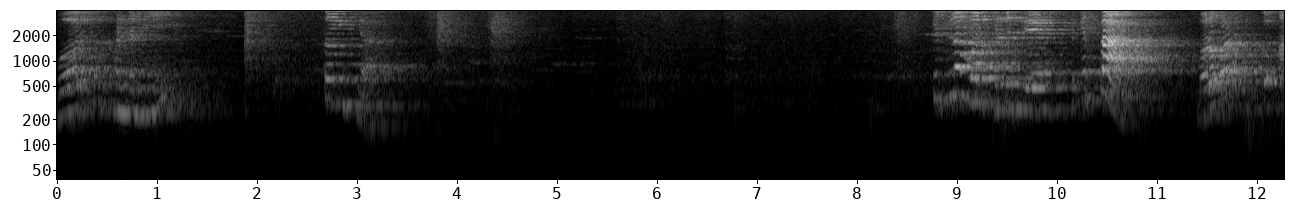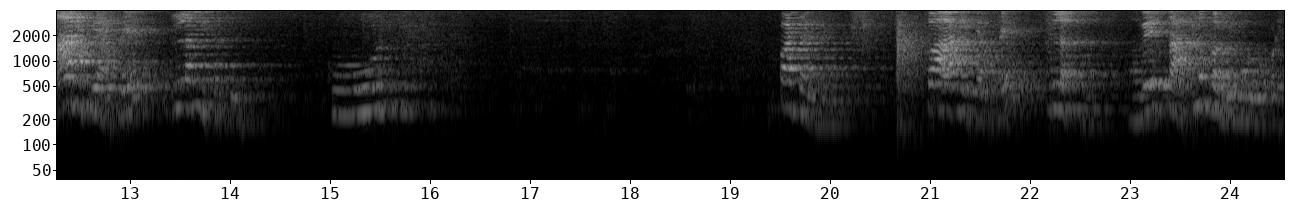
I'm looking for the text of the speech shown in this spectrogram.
વર્ગખંડની સંખ્યા કેટલા વર્ગખંડ છે તો કે સાત બરોબર તો આ રીતે આપણે લખી શકીએ કુલ પાટલીઓ તો આ રીતે આપણે લખીશું હવે સાતનો ગળિયો બોલવો પડે.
